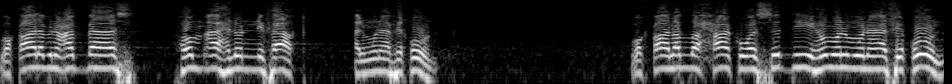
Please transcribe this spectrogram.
وقال ابن عباس هم أهل النفاق المنافقون. وقال الضحاك والسدي هم المنافقون.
